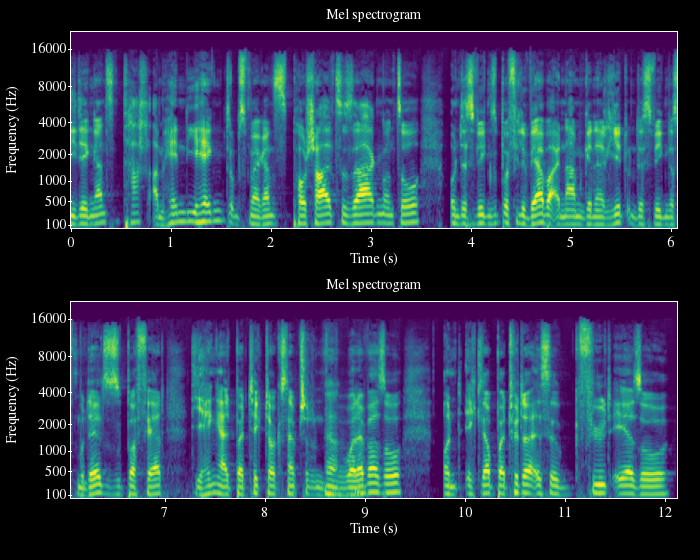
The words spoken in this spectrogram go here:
die den ganzen Tag am Handy hängt, um es mal ganz pauschal zu sagen und so, und deswegen super viele Werbeeinnahmen generiert und deswegen das Modell so super fährt, die hängen halt bei TikTok, Snapchat und Ja. whatever so. Und ich glaube, bei Twitter ist so gefühlt eher so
